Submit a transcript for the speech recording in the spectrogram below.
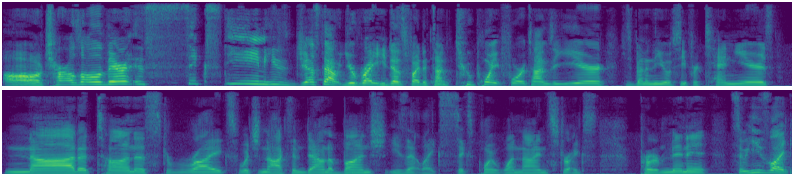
Oh, Charles Oliveira is 16. He's just out. You're right. He does fight a ton. 2.4 times a year. He's been in the UFC for 10 years. Not a ton of strikes, which knocks him down a bunch. He's at like 6.19 strikes per minute. So he's like,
